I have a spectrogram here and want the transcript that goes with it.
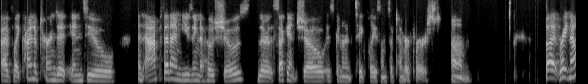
I've like kind of turned it into an app that I'm using to host shows. The second show is going to take place on September 1st. Um, but right now,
